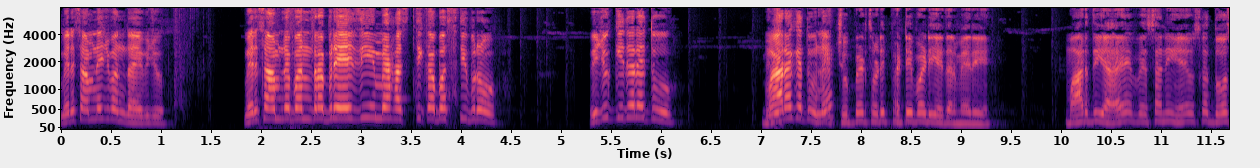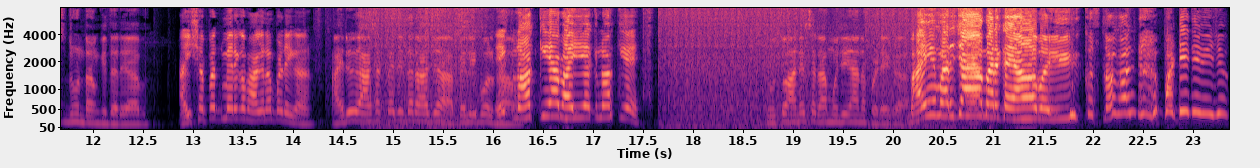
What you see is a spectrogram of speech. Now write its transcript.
मेरे सामने ही बंदा है विजू मेरे सामने बन रहा ब्रेजी मैं हस्ती का बस्ती ब्रो विजू किधर है तू? मारा क्या तूने? चुपेट थोड़ी फटी पड़ी है इधर मेरी। मार दिया है वैसा नहीं है उसका दोस्त ढूंढ रहा हूँ किधर है अब। आई शपथ मेरे को भागना पड़ेगा। आयरो आ सकता है इधर आ जा पहले बोल एक नॉक किया भाई एक नॉक किया। तू तो आने से रहा मुझे आना पड़ेगा। भाई मर जा मर गया भाई। कसला खान फटी थी विजू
